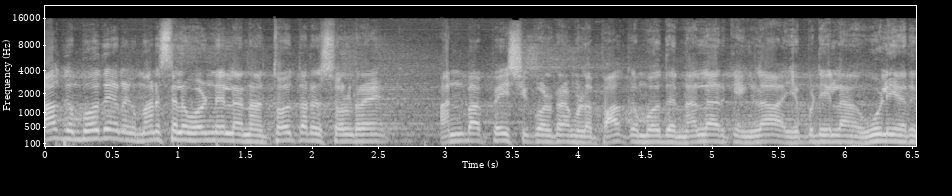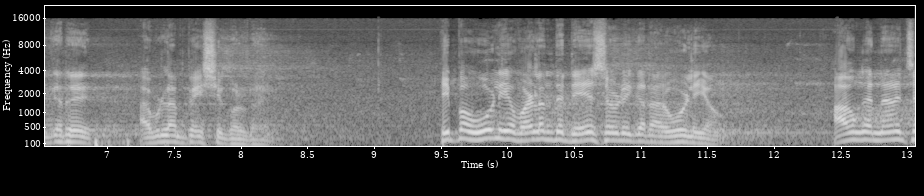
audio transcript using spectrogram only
பார்க்கும்போது எனக்கு மனசில் ஒன்றும் இல்லை. நான் தோத்தர சொல்கிறேன் அன்பாக பேசிக்கொள்கிறேன் அவங்கள பார்க்கும்போது நல்லா இருக்கீங்களா? எப்படிலாம் ஊழியம் இருக்குது? அப்படிலாம் பேசிக்கொள்கிறேன் இப்போ ஊழியம் வளர்ந்துட்டு ஏசுடிக்கிறார் ஊழியம். அவங்க நினச்ச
